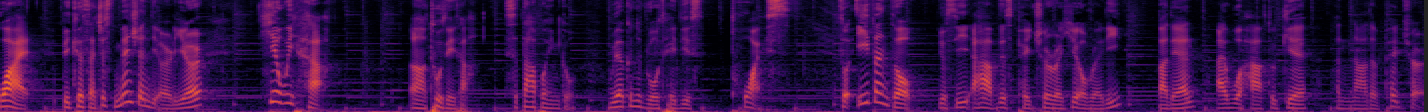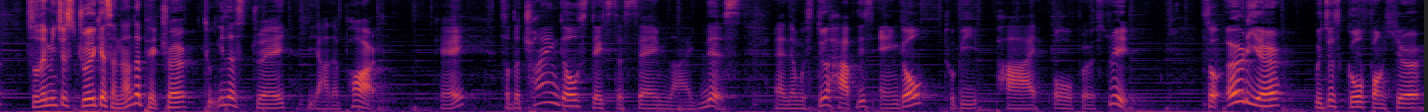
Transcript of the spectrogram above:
Why? Because I just mentioned it earlier. Here we have uh, 2 theta. It's a double angle. We are going to rotate this twice. So even though you see I have this picture right here already, but then I will have to get another picture. So let me just draw you guys another picture to illustrate the other part. Okay, so the triangle stays the same like this, and then we still have this angle to be pi over 3. So earlier, we just go from here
